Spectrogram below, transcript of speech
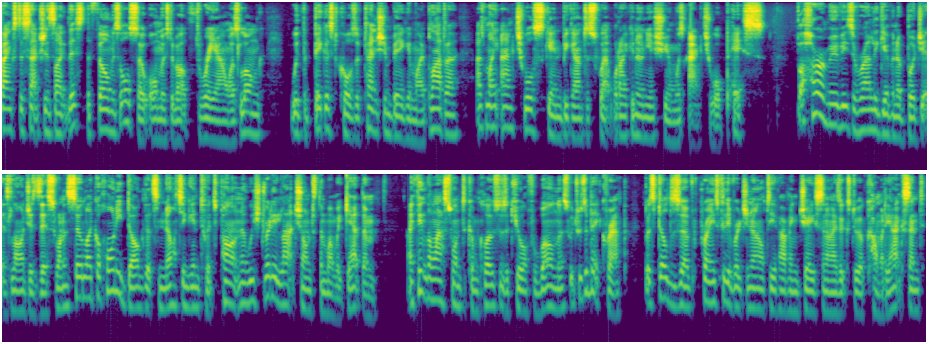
Thanks to sections like this, the film is also almost about three hours long, with the biggest cause of tension being in my bladder, as my actual skin began to sweat what I can only assume was actual piss. But horror movies are rarely given a budget as large as this one, and so, like a horny dog that's knotting into its partner, we should really latch onto them when we get them. I think the last one to come close was A Cure for Wellness, which was a bit crap, but still deserved praise for the originality of having Jason Isaacs do a comedy accent,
